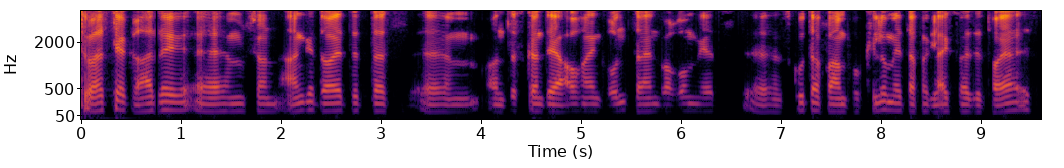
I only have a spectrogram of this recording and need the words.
Du hast ja gerade ähm, schon angedeutet, dass, ähm, und das könnte ja auch ein Grund sein, warum jetzt äh, Scooterfahren pro Kilometer vergleichsweise teuer ist,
